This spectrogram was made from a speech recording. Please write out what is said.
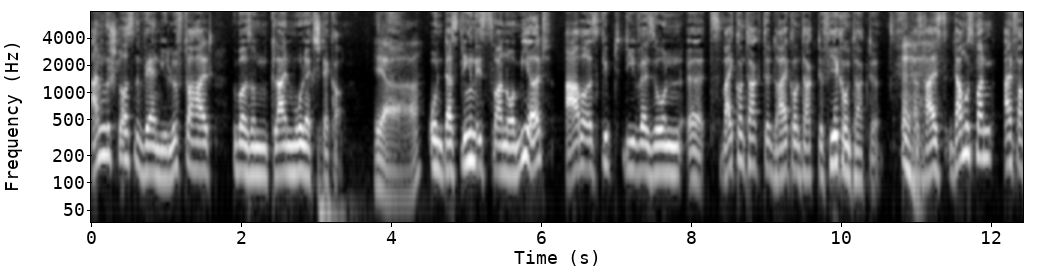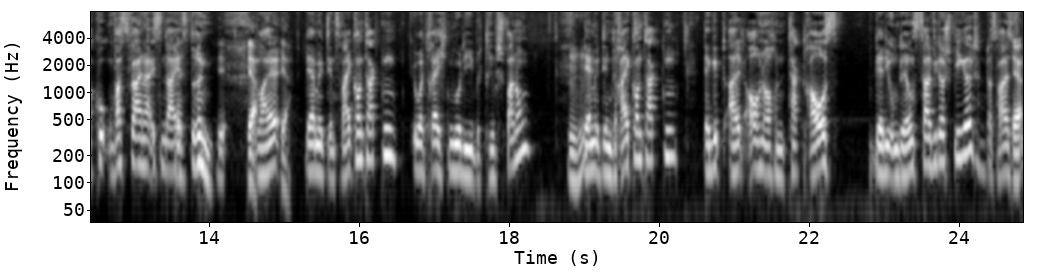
angeschlossen werden die Lüfter halt über so einen kleinen Molex-Stecker. Ja. Und das Ding ist zwar normiert, aber es gibt die Version äh, zwei Kontakte, drei Kontakte, vier Kontakte. Das heißt, da muss man einfach gucken, was für einer ist denn da jetzt drin. Ja, Weil ja. der mit den zwei Kontakten überträgt nur die Betriebsspannung. Mhm. Der mit den drei Kontakten, der gibt halt auch noch einen Takt raus, der die Umdrehungszahl widerspiegelt. Das heißt, Ja.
